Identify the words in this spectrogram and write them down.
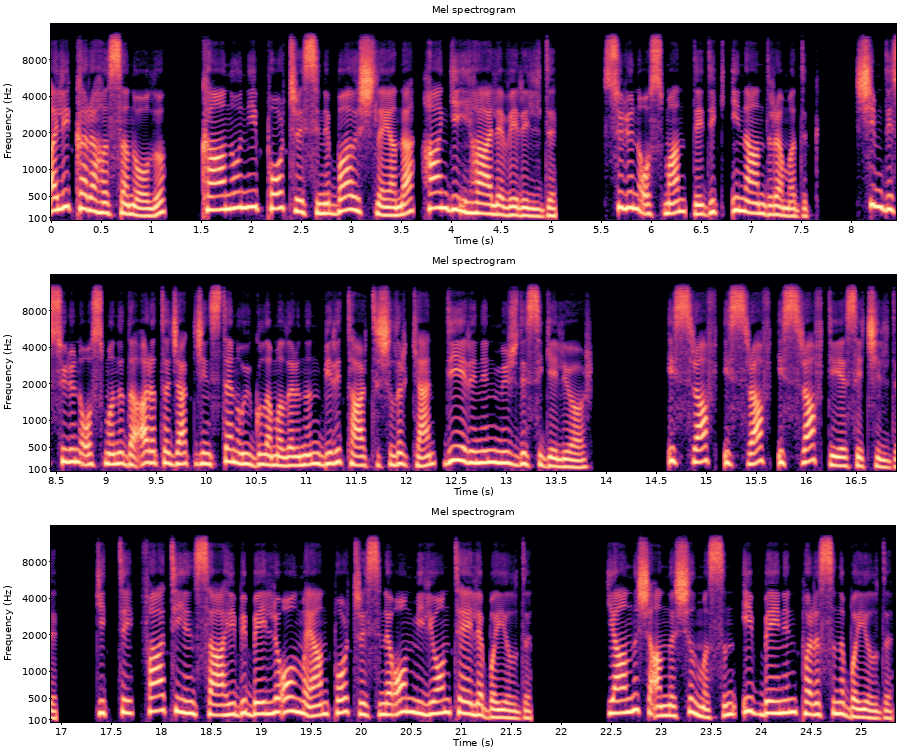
Ali Karahasanoğlu, Kanuni portresini bağışlayana hangi ihale verildi? Sülün Osman dedik, inandıramadık. Şimdi Sülün Osman'ı da aratacak cinsten uygulamalarının biri tartışılırken diğerinin müjdesi geliyor. İsraf, israf, israf diye seçildi. Gitti, Fatih'in sahibi belli olmayan portresine 10 milyon TL bayıldı. Yanlış anlaşılmasın, İbbey'nin parasını bayıldı.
